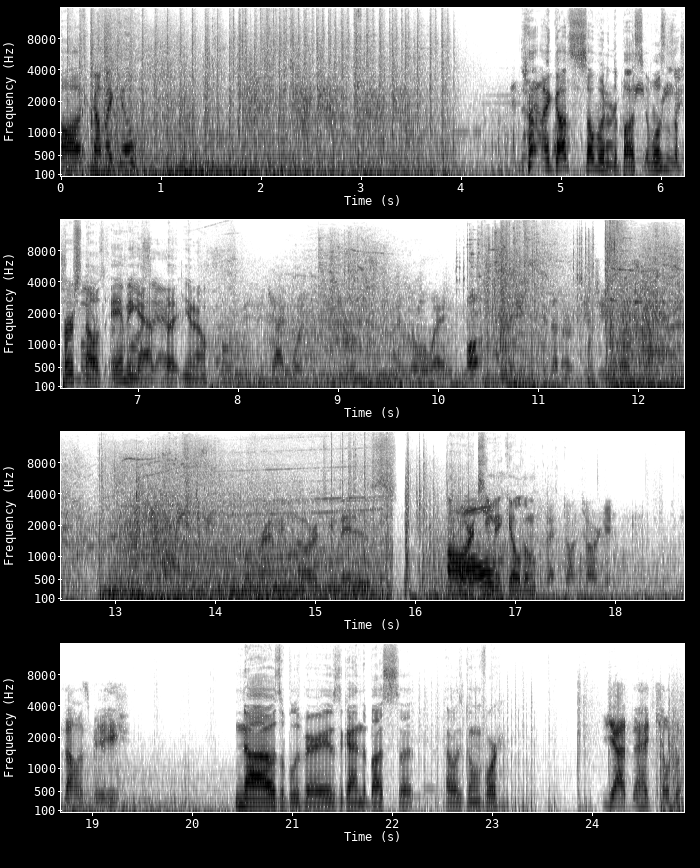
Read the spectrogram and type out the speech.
Oh, got my kill. I got someone in the bus. It wasn't the person I was aiming at, but you know. Jaguar 2-0. Missile away. Oh, that RPG? Go for him, even though our teammate is. Oh, our teammate killed him. Effect on target. That was me. No, it was a blueberry. It was the guy in the bus that I was going for. Yeah, I had killed him.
